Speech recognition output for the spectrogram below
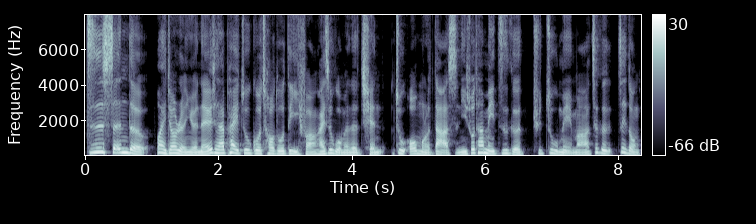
资深的外交人员呢，而且他派驻过超多地方，还是我们的前驻欧盟的大使。你说他没资格去驻美吗？这个这种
